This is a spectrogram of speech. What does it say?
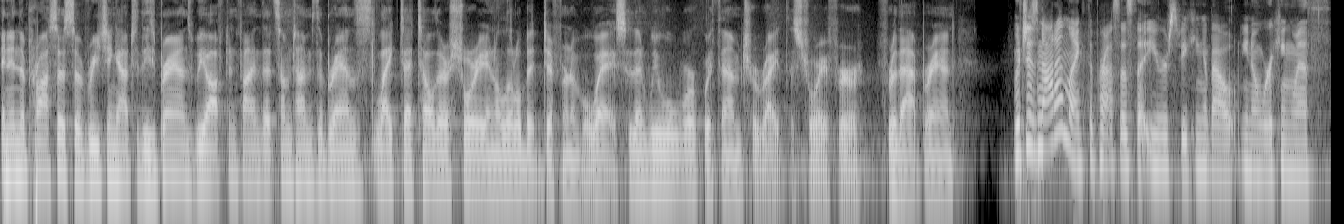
And in the process of reaching out to these brands, we often find that sometimes the brands like to tell their story in a little bit different of a way. So then we will work with them to write the story for for that brand. Which is not unlike the process that you were speaking about, you know, working with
